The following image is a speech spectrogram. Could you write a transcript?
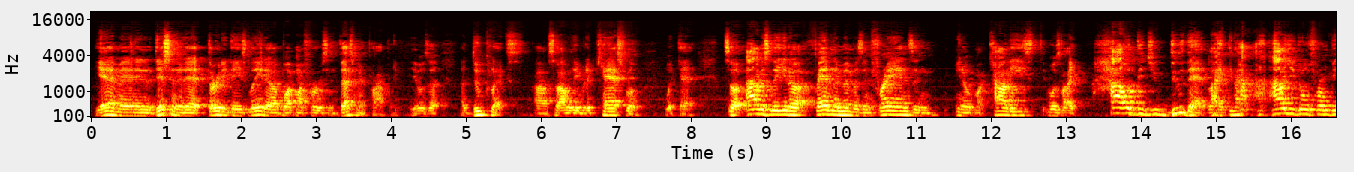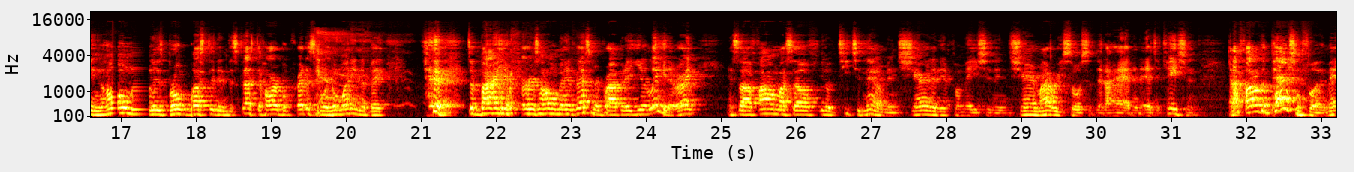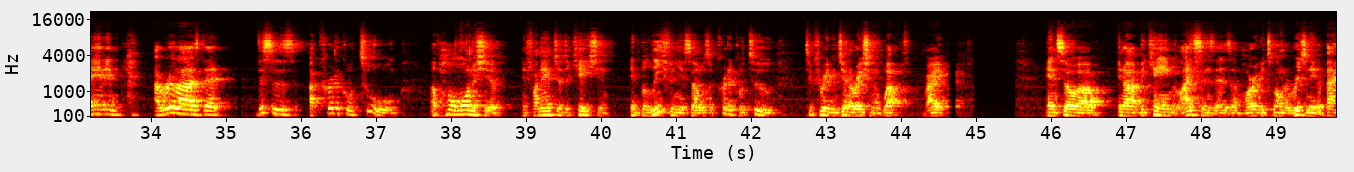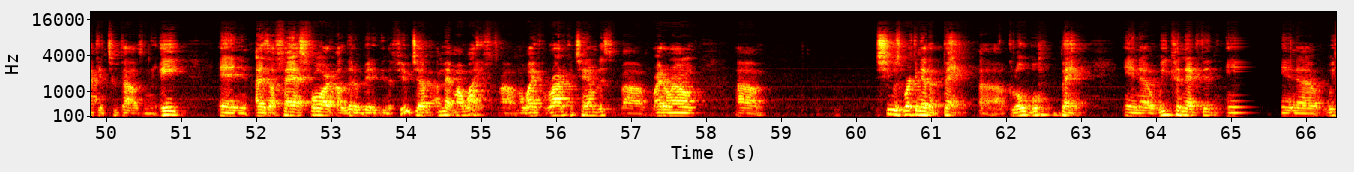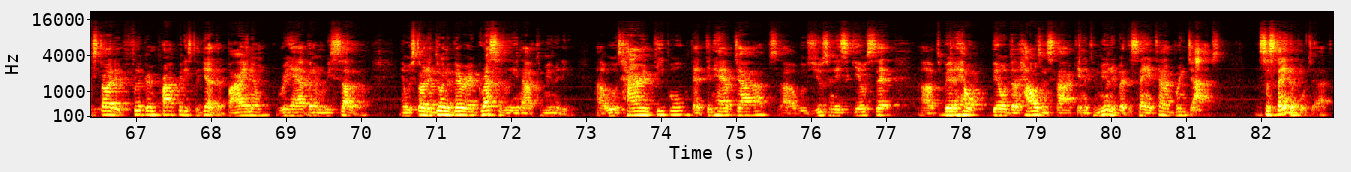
yeah, man. In addition to that, 30 days later, I bought my first investment property. It was a, a duplex. Uh, so I was able to cash flow with that. So obviously, you know, family members and friends and, you know, my colleagues was like, how did you do that? Like, you know, how, how you go from being homeless, broke, busted, and disgusted, horrible credit score, no money in the bank, to buying your first home and investment property a year later, right? And so I found myself, you know, teaching them and sharing that information and sharing my resources that I had in education. And I found a passion for it, man. And I realized that this is a critical tool of home ownership and financial education and belief in yourself is a critical tool to create creating generational wealth, right? And so, uh, you know, I became licensed as a mortgage loan originator back in 2008. And as I fast forward a little bit in the future, I met my wife, uh, my wife Veronica Chambliss, uh, right around. Uh, she was working at a bank, a global bank, and uh, we connected and, and uh, we started flipping properties together, buying them, rehabbing them, reselling them, and we started doing it very aggressively in our community. Uh, we was hiring people that didn't have jobs. we was using their skill set uh, to be able to help build the housing stock in the community, but at the same time bring jobs, sustainable jobs.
